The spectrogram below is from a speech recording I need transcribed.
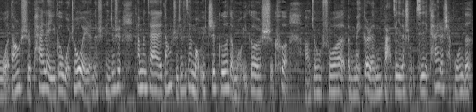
我当时拍了一个我周围人的视频，就是他们在当时就是在某一支歌的某一个时刻啊，就是说每个人把自己的手机开了闪光灯。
